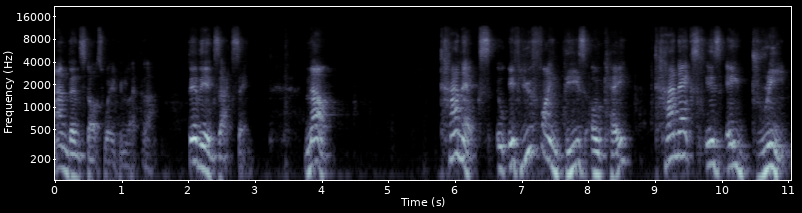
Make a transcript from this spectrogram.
and then starts waving like that. They're the exact same. Now, tan x, if you find these okay, tan x is a dream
